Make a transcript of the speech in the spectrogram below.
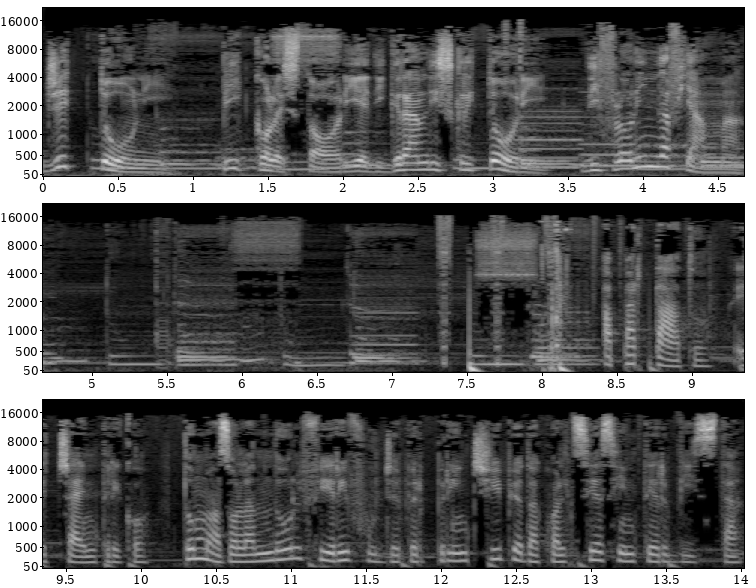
Gettoni, piccole storie di grandi scrittori di Florinda Fiamma. Appartato, eccentrico, Tommaso Landolfi rifugge per principio da qualsiasi intervista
